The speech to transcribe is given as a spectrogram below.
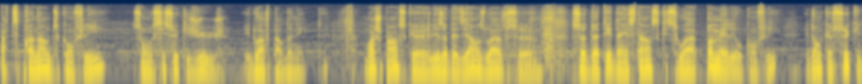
partie prenante du conflit sont aussi ceux qui jugent et doivent pardonner. Moi, je pense que les obédiences doivent se, se doter d'instances qui soient pas mêlées au conflit et donc que ceux qui,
